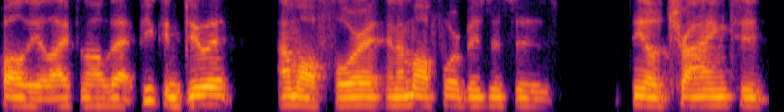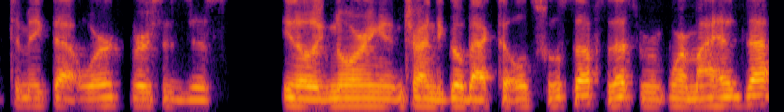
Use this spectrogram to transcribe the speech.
quality of life and all that, if you can do it, I'm all for it. And I'm all for businesses, you know, trying to to make that work versus just you know, ignoring it and trying to go back to old school stuff. So that's where, where my head's at.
